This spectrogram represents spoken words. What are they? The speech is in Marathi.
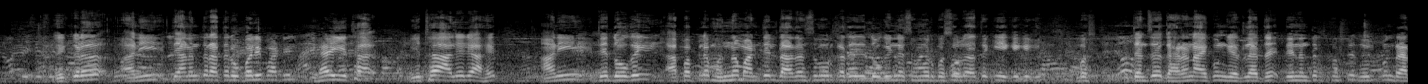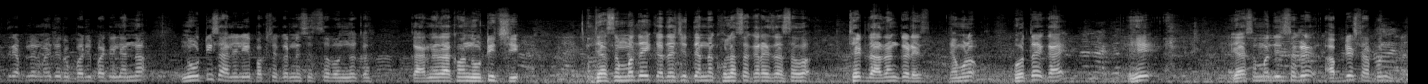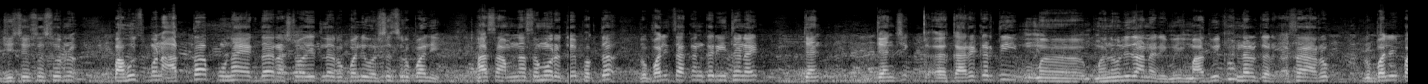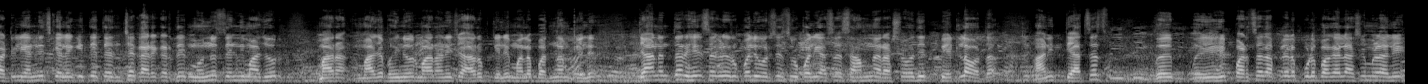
इकडं आणि त्यानंतर आता रुपाली पाटील ह्या इथं इथं आलेले आहेत. आणि ते दोघंही आपापलं म्हणणं मांडतील. दादांसमोर कदाचित दोघींना समोर बसवलं जातं की एक एक एक बस त्यांचं घराणं ऐकून घेतलं जातं. ते नंतर स्पष्ट होईल पण रात्री आपल्याला माहिती आहे रुपाली पाटील यांना नोटीस आलेली आहे पक्षकडनं शिस्तभंग क- कारणे दाखवा नोटीसची. त्यासंबंधही कदाचित त्यांना खुलासा करायचा असावा थेट दादांकडेच. त्यामुळं होतंय काय? हे यासंबंधी सगळे अपडेट्स आपण जी चौसष्टवरून पाहूच. पण आत्ता पुन्हा एकदा राष्ट्रवादीतल्या रुपाली वर्सेस रुपाली हा सामना समोर येतोय. फक्त रुपाली चाकणकर इथं नाहीत. त्यां त्यांची क- कार्यकर्ती म- म्हणवली जाणारी मी माधवी खांडाळकर असा आरोप रुपाली पाटील यांनीच केला की ते त्यांच्या कार्यकर्ते आहेत म्हणूनच त्यांनी माझ्यावर मारा माझ्या बहिणीवर मारहाणीचे आरोप केले मला बदनाम केले. त्यानंतर हे सगळे रुपाली वर्सेस रुपाली असा सामना राष्ट्रवादीत पेटला होता आणि त्याचंच हे पडसाद आपल्याला पुढे बघायला असे मिळाले.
